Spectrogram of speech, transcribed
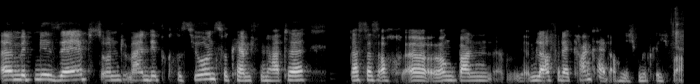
äh, mit mir selbst und meinen Depressionen zu kämpfen hatte, dass das auch äh, irgendwann im Laufe der Krankheit auch nicht möglich war.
